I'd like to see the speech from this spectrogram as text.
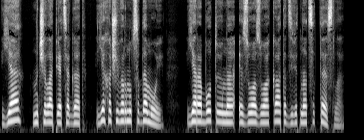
«Я», — начала пять агат, — «я хочу вернуться домой. Я работаю на Эзуазуаката 19 Тесла».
